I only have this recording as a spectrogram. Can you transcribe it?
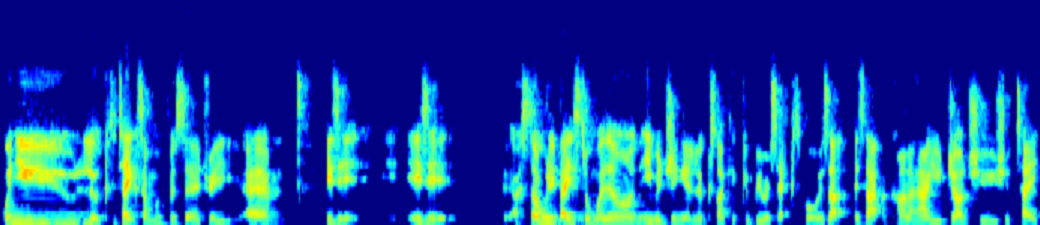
when you look to take someone for surgery, um, is it is it solely based on whether on imaging it looks like it could be resectable? Is that is that kind of how you judge who you should take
